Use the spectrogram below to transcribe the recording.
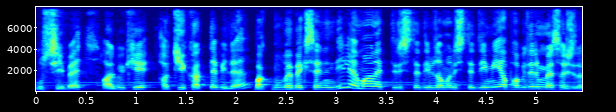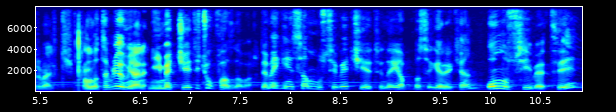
musibet halbuki hakikatte bile bak bu bebek senin değil emanet emanettir. İstediğim zaman istediğimi yapabilirim mesajıdır belki. Anlatabiliyor muyum yani? Nimet ciheti çok fazla var. Demek insan musibet cihetinde yapması gereken o musibeti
